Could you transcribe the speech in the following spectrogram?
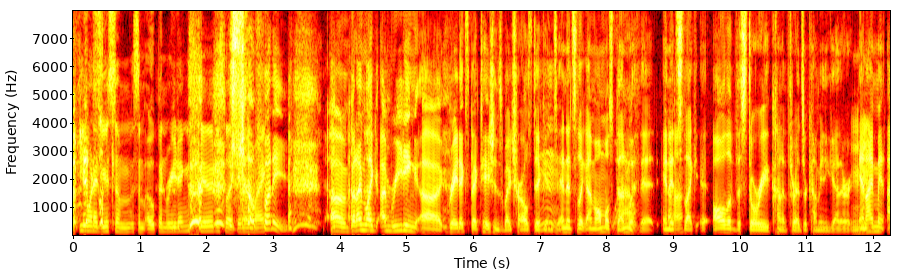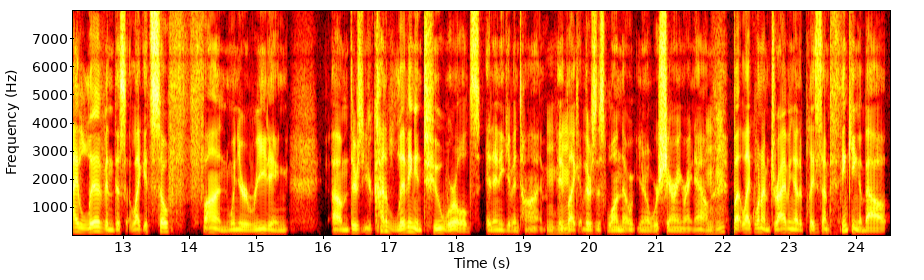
if you want to do some some open readings too, just like in so funny. Um, but I'm like I'm reading uh, Great Expectations by Charles Dickens, and it's like I'm almost done with it, and it's like all of the story kind of threads are coming together. And I mean, I live in this like it's so fun when you're reading. Um, there's you're kind of living in two worlds at any given time. It, like there's this one that you know we're sharing right now, but like when I'm driving other places, I'm thinking about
